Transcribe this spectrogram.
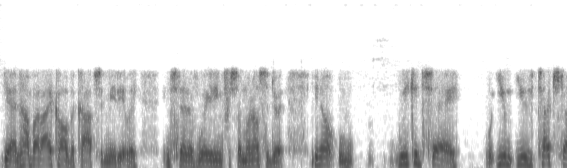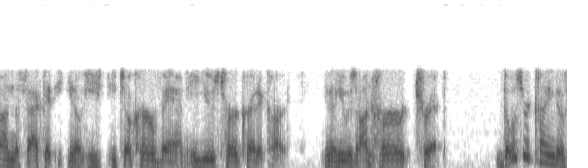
Yeah. And how about I call the cops immediately instead of waiting for someone else to do it? You know, we could say, you you touched on the fact that you know he he took her van, he used her credit card, you know he was on her trip. Those are kind of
